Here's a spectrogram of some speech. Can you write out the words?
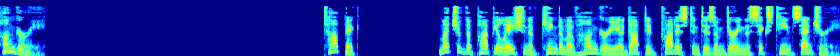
Hungary Much of the population of Kingdom of Hungary adopted Protestantism during the 16th century.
